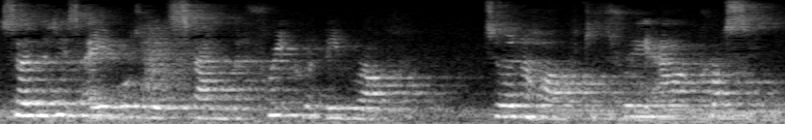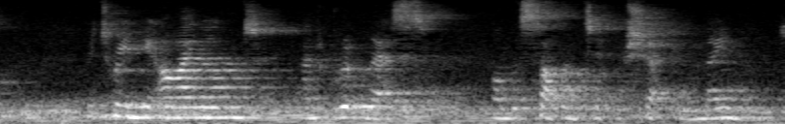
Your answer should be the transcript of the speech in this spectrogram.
so that it's able to withstand the frequently rough two and a half to three hour crossing between the island and Grutness on the southern tip of Shetland mainland.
